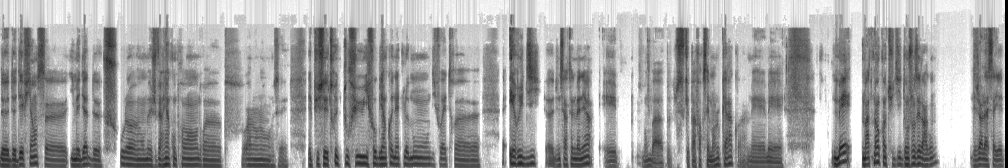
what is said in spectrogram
de, de défiance euh, immédiate de oh là non mais je vais rien comprendre. Euh, oh non, non, et puis c'est des trucs touffus, il faut bien connaître le monde, il faut être euh, érudit d'une certaine manière. Et bon bah ce qui est pas forcément le cas quoi. Mais mais mais Maintenant, quand tu dis Donjons et Dragons, déjà là, ça y est,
